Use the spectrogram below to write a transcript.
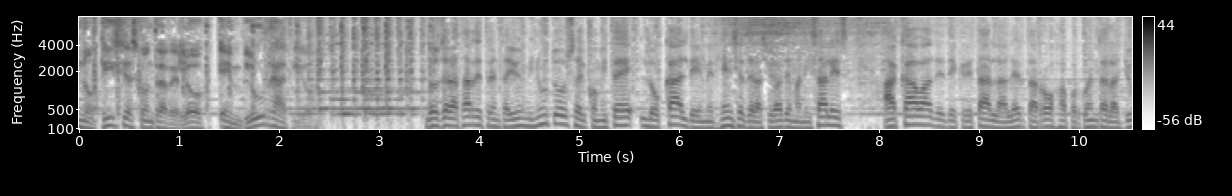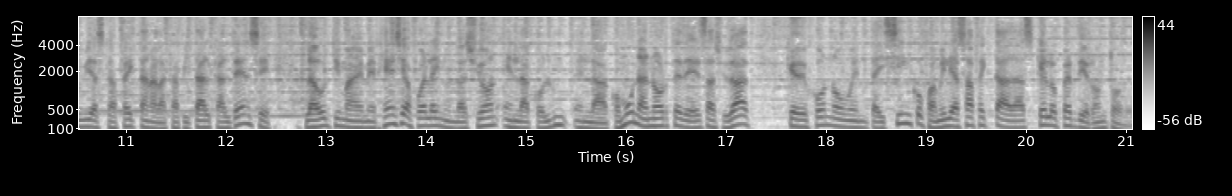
Noticias contra reloj en Blue Radio. Dos de la tarde, 31 minutos. El Comité Local de Emergencias de la ciudad de Manizales acaba de decretar la alerta roja por cuenta de las lluvias que afectan a la capital caldense. La última emergencia fue la inundación en la, en la comuna norte de esa ciudad, que dejó 95 familias afectadas que lo perdieron todo.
